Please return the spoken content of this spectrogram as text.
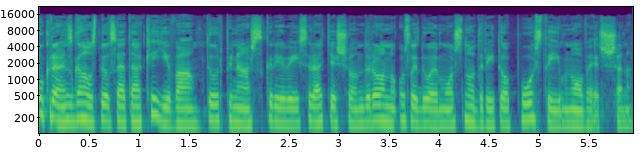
Ukrainas galvaspilsētā Kijivā turpinās Krievijas raķešu un dronu uzlidojumos nodarīto postījumu novēršana.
